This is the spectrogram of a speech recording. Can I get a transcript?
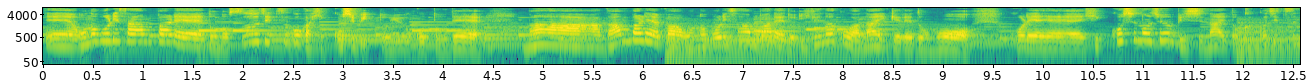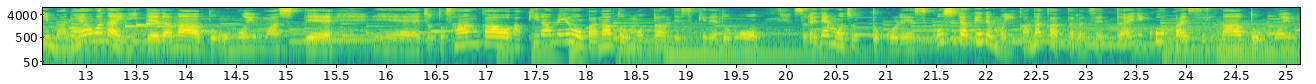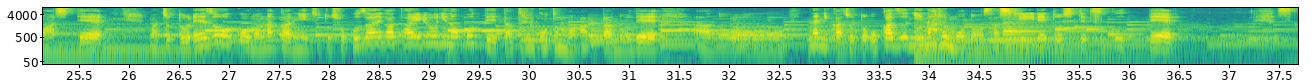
で、おのぼりさんパレードの数日後が引っ越し日ということで、まあ、頑張ればおのぼりさんパレード行けなくはないけれども、これ、引っ越しの準備しないと確実に間に合わない日程だなと思いまして、えー、ちょっと参加を諦めようかなと思ったんですけれども、それでもちょっとこれ少しだけでも行かなかったら絶対に後悔するなと思いまして、まあ、ちょっと冷蔵庫の中にちょっと食材が大量に残っていたということもあったので、あの、何かちょっとおかずになるものを差し入れとして作って、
